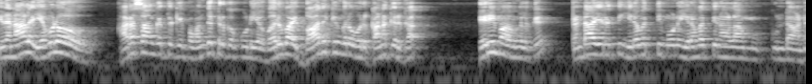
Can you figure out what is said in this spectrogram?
இதனால் எவ்வளோ அரசாங்கத்துக்கு இப்போ வந்துட்டு இருக்கக்கூடிய வருவாய் பாதிக்குங்கிற ஒரு கணக்கு இருக்கா? தெரியுமா அவங்களுக்கு ரெண்டாயிரத்தி இருபத்தி மூணு இருபத்தி நாலாம் உண்டான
